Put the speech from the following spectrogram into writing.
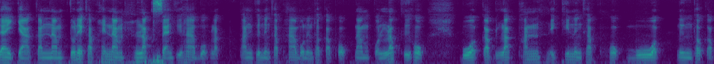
ได้จากการนำตัวเลขครับให้นำหลักแสนคือ 5 บวกหลักพันคือ1ครับ5บวก1เท่ากับ 6นำผลลัพธ์คือ 6 บวกกับหลักพันอีกทีหนึ่งครับ6บวก1เท่ากับ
